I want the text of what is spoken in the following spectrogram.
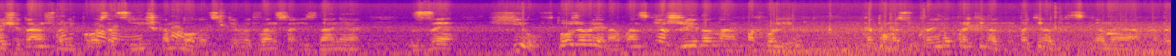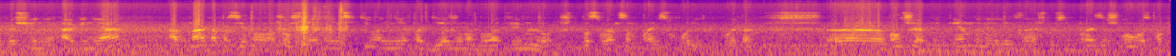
Мы считаем, что они просят слишком много, цитирует Венса издание The Hill. В то же время Венс неожиданно похвалил готовность Украины пройти на, пойти на 30-дневное прекращение огня, однако посетовал на то, что эта инициатива не поддержана была Кремлем. Что с Венсом происходит? Какой-то э, волшебный пендель или не знаю, что с ним произошло, возможно.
